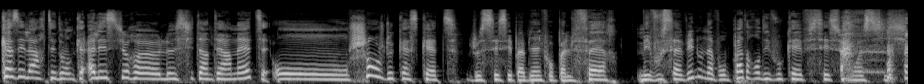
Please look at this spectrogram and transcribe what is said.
Caselart et donc allez sur le site internet. On change de casquette. Je sais c'est pas bien, il faut pas le faire. Mais vous savez, nous n'avons pas de rendez-vous KFC ce mois-ci.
